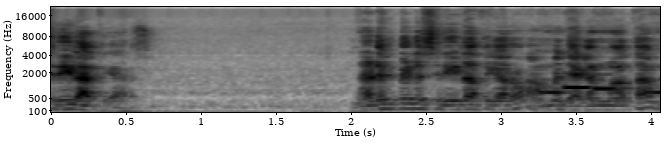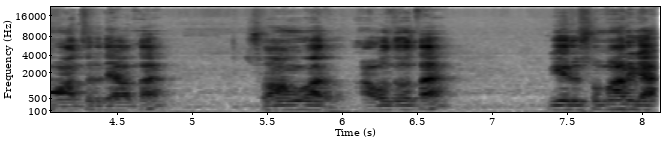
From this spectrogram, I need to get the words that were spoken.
శ్రీలత గారు. నడింపెల్లి శ్రీలత గారు అమ్మ జగన్మాత మాతృదేవత స్వామివారు అవధూత. వీరు సుమారుగా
